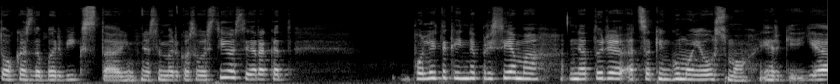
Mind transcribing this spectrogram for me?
to, kas dabar vyksta Junktinėse Amerikos valstijose, yra, kad uh, politikai neprisėma, neturi atsakingumo jausmo irgi. Jie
